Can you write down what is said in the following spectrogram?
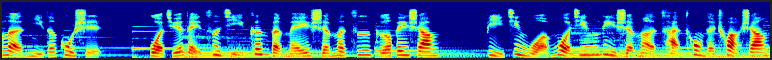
了你的故事，我觉得自己根本没什么资格悲伤，毕竟我没经历什么惨痛的创伤，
